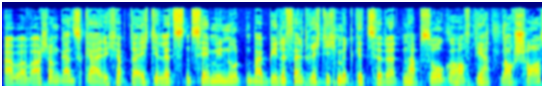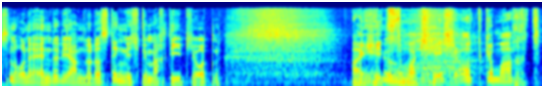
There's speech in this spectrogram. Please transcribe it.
Aber war schon ganz geil. Ich habe da echt die letzten 10 Minuten bei Bielefeld richtig mitgezittert und habe so gehofft, die hatten auch Chancen ohne Ende. Die haben nur das Ding nicht gemacht, die Idioten. Ah, hättest du mal Cash-Out gemacht?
